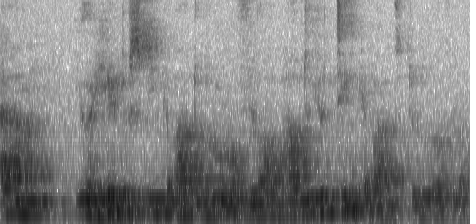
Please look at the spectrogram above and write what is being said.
Um, you're here to speak about the rule of law. How do you think about the rule of law?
